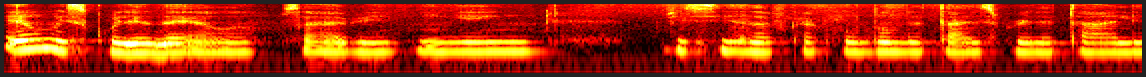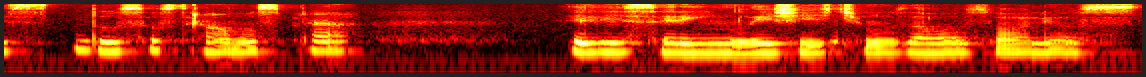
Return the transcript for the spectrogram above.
é uma escolha dela, sabe? Ninguém precisa ficar contando detalhes por detalhes dos seus traumas para eles serem legítimos aos olhos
